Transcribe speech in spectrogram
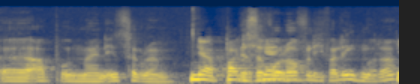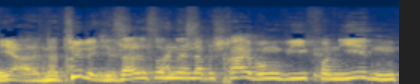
äh, ab und mein Instagram. Ja, pack Wirst du wohl hoffentlich verlinken, oder? Ja, natürlich. Ist alles unten in der Beschreibung, wie von jedem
